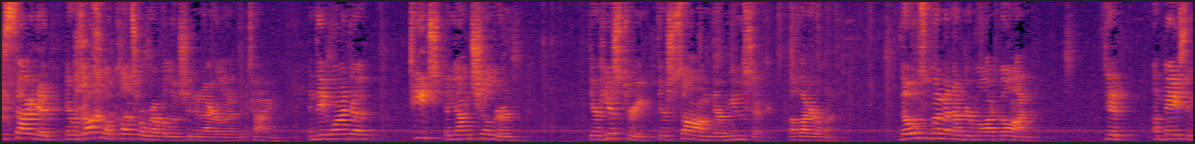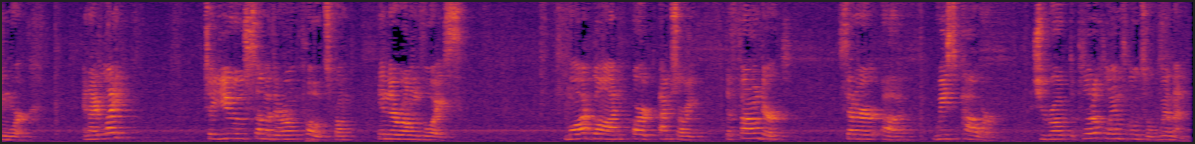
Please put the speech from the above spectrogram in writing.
decided, there was also a cultural revolution in Ireland at the time, and they wanted to teach the young children their history, their song, their music of Ireland. Those women under Maud Gonne did amazing work. And I'd like to use some of their own quotes from in their own voice. Maud Gonne, or I'm sorry, the founder, Senator uh, Wyse Power, she wrote The Political Influence of Women.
